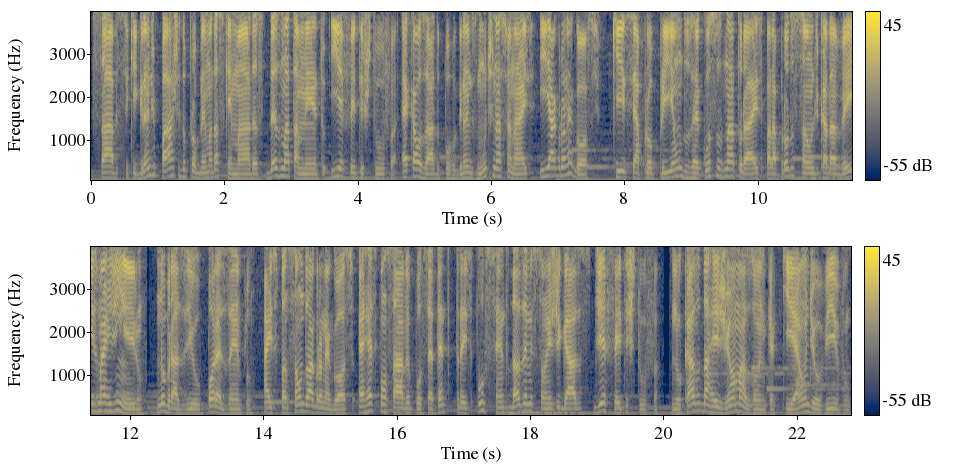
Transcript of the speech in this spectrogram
Sabe-se que grande parte do problema das queimadas, desmatamento e efeito estufa é causado por grandes multinacionais e agronegócio, que se apropriam dos recursos naturais para a produção de cada vez mais dinheiro. No Brasil, por exemplo, a expansão do agronegócio é responsável por 73% das emissões de gases de efeito estufa. No caso da região amazônica, que é onde eu vivo,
